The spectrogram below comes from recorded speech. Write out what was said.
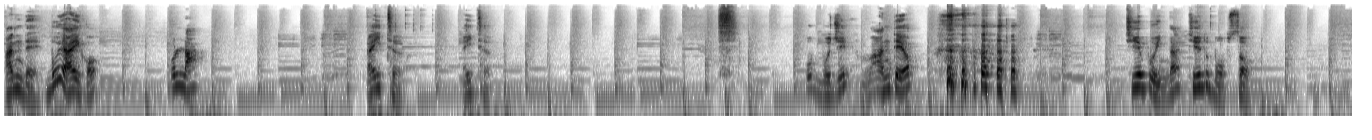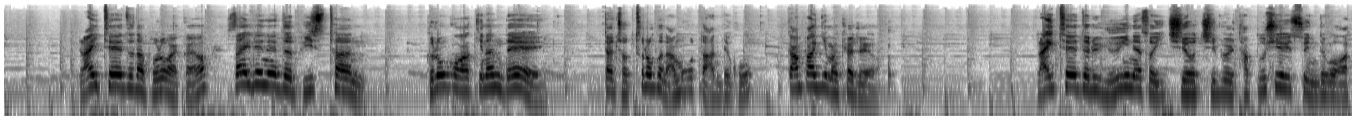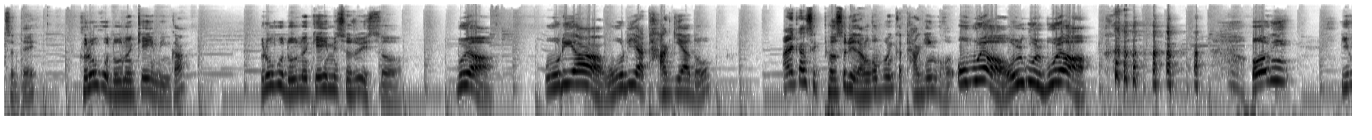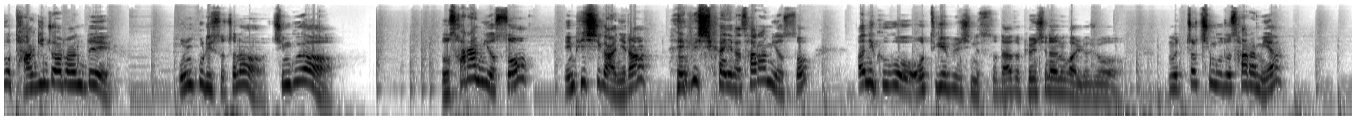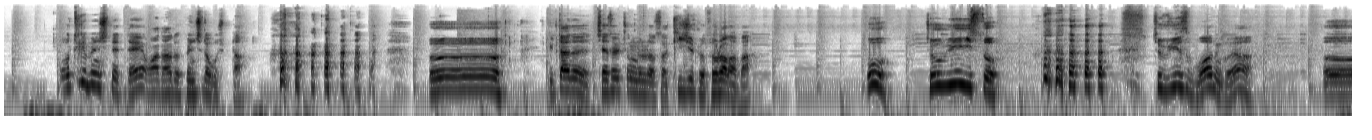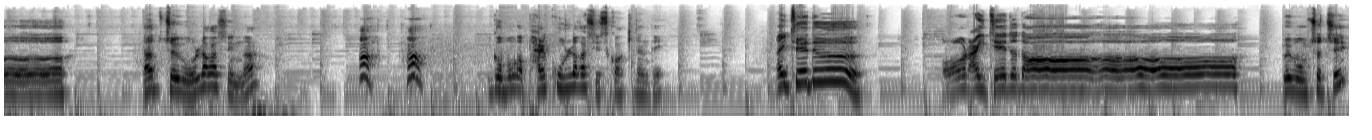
안 돼. 뭐야, 이거? 몰라. 라이트. 라이트. 뭐, 뭐지? 뭐, 안 돼요? 뒤에 뭐 있나? 뒤에도 뭐 없어. 라이트 헤드나 보러 갈까요? 사이렌 헤드 비슷한 그런 거 같긴 한데, 일단 저 트럭은 아무것도 안 되고 깜빡이만 켜져요. 라이트 헤드를 유인해서 이 지어 집을 다 부실 수 있는 것 같은데 그러고 노는 게임인가? 그러고 노는 게임일 수도 있어. 뭐야? 오리야, 오리야, 닭이야 너? 빨간색 벼슬이 난 거 보니까 닭인 거. 같- 어 뭐야? 얼굴 뭐야? 아니 이거 닭인 줄 알았는데 얼굴 있었잖아, 친구야. 너 사람이었어? NPC가 아니라? NPC가 아니라 사람이었어? 아니 그거 어떻게 변신했어? 나도 변신하는 거 알려줘. 그럼 저 친구도 사람이야? 어떻게 변신했대? 와 나도 변신하고 싶다 어 일단은 재설정 눌러서 기지로 돌아가봐 오 저 위에 있어 저 위에서 뭐 하는 거야 어 나도 저기 올라갈 수 있나? 아! 아! 이거 뭔가 밟고 올라갈 수 있을 것 같긴 한데 라이트 헤드! 어 라이트 헤드다. 왜 멈췄지?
